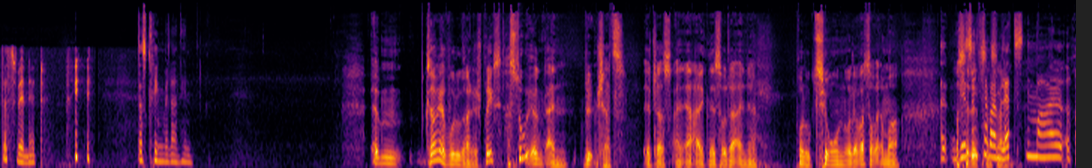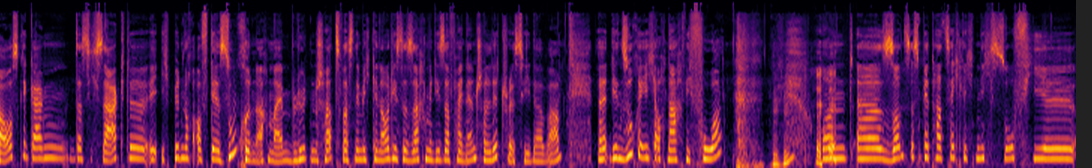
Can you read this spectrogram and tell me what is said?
das wäre nett. Das kriegen wir dann hin. Ähm, Claudia, wo du gerade sprichst, hast du irgendeinen Blütenschatz? Etwas, ein Ereignis oder eine Produktion oder was auch immer? Äh, Wir sind ja beim Zeit. letzten Mal rausgegangen, dass ich sagte, ich bin noch auf der Suche nach meinem Blütenschatz, was nämlich genau diese Sache mit dieser Financial Literacy da war. Äh, Den suche ich auch nach wie vor. Und äh, sonst ist mir tatsächlich nicht so viel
